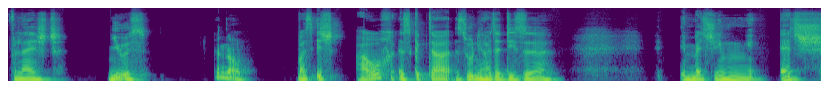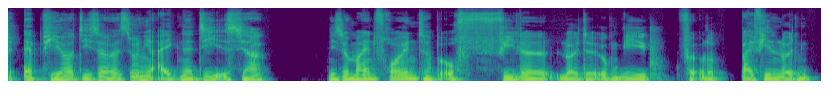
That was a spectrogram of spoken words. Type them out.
vielleicht News. Genau. Was ich auch, es gibt da, Sony hatte diese Imaging Edge App hier, diese Sony eigene, die ist ja nicht so mein Freund, habe auch viele Leute irgendwie oder bei vielen Leuten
